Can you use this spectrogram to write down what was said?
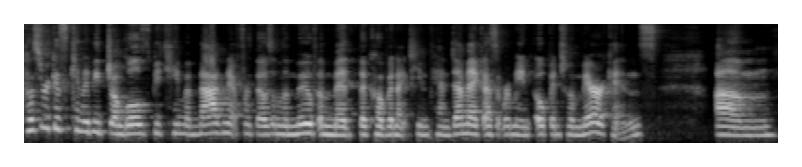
Costa Rica's canopy jungles became a magnet for those on the move amid the COVID 19 pandemic as it remained open to Americans. Um,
